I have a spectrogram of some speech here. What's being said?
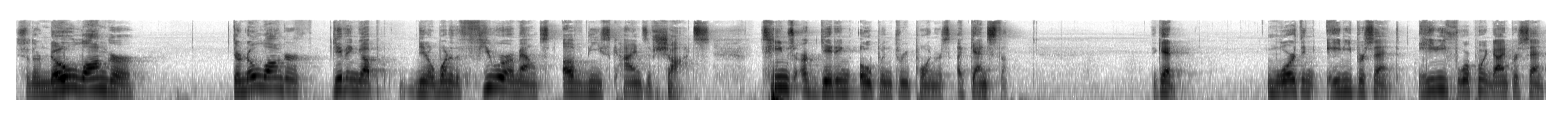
So they're no longer they're no longer giving up, you know, one of the fewer amounts of these kinds of shots. Teams are getting open three pointers against them. Again, more than 80%, 84.9%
